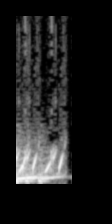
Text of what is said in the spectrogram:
you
